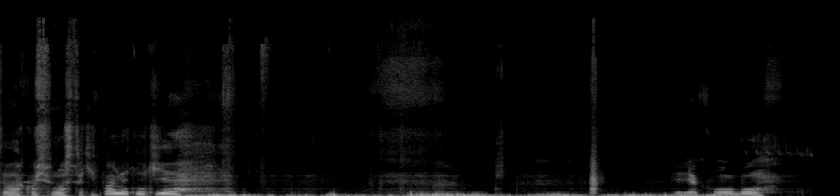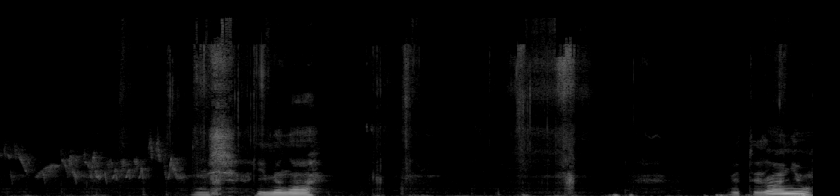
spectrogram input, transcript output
Так, ось у нас такий пам'ятник є. Біля клубу. Ось імена ветеранів.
